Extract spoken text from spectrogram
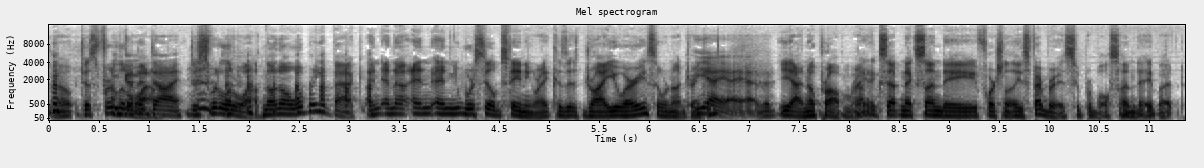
No, just for a I'm little gonna while. die. Just for a little while. No, no, we'll bring it back. And and uh, and and we're still abstaining, right? Because it's dryuary, so we're not drinking. yeah, yeah, yeah. The- Yeah, no problem, right? Except next Sunday, fortunately, it's February, it's Super Bowl Sunday. But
